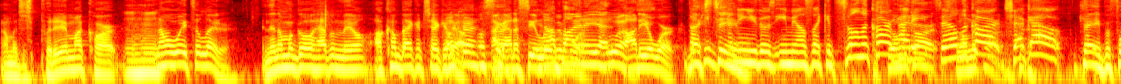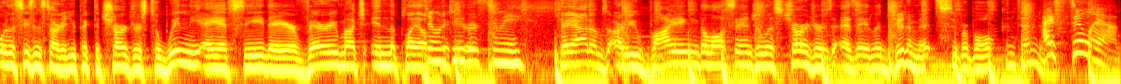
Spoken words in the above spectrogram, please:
I'm going to just put it in my cart, mm-hmm. and I'm going to wait till later. And then I'm going to go have a meal. I'll come back and check it Okay. out. Well, I got to see a you're little not bit buying more. it yet. Who? Body of work. They'll Next keep team. sending you those emails like it's still in the cart, Still in Petty. Still in Still the in the cart. cart. Check out. Okay, before the season started, you picked the Chargers to win the AFC. They are very much in the playoff Don't picture. do this to me. Kay Adams, are you buying the Los Angeles Chargers as a legitimate Super Bowl contender? I still am.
